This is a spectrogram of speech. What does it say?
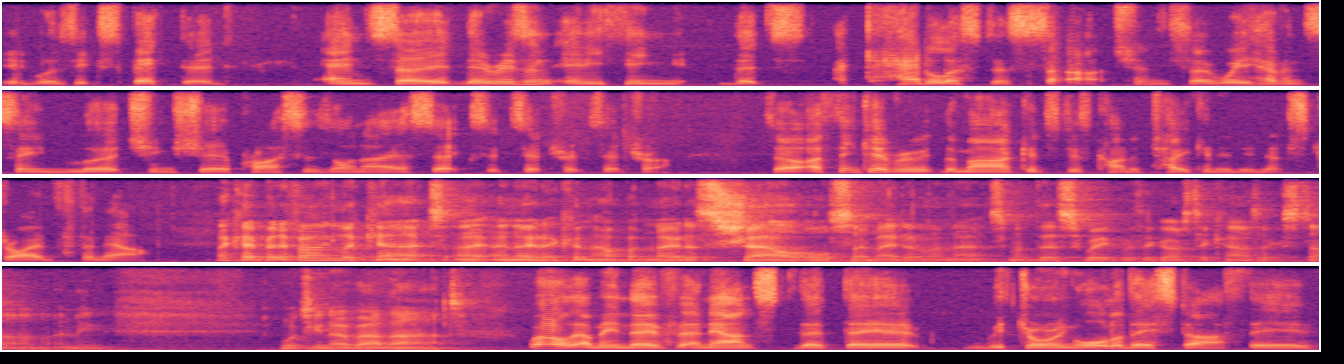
it was expected, And so there isn't anything that's a catalyst as such. And so we haven't seen lurching share prices on ASX, etc., etc. So I think every the market's just kind of taken it in its stride for now. Okay, but if I look at, I, I know I couldn't help but notice Shell also made an announcement this week with regards to Kazakhstan. I mean, what do you know about that? Well, I mean, they've announced that they're withdrawing all of their staff. They've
